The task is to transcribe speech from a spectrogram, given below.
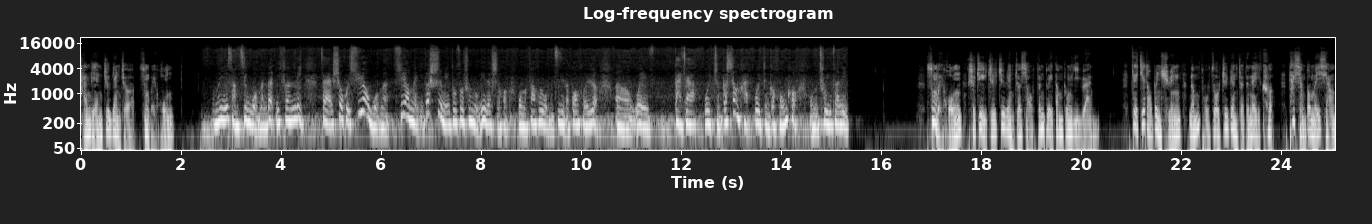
残联志愿者宋伟红。我们也想尽我们的一份力，在社会需要我们、需要每一个市民都做出努力的时候，我们发挥我们自己的光和热，呃，为大家、为整个上海、为整个虹口，我们出一份力。宋伟红是这支志愿者小分队当中的一员，在接到问询能否做志愿者的那一刻，他想都没想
